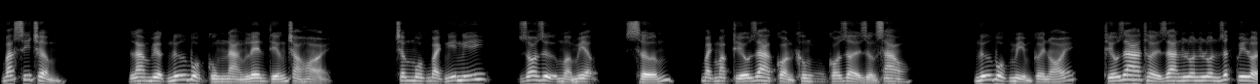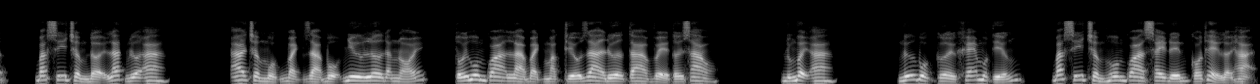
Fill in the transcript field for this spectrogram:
bác sĩ Trầm. Làm việc nữ buộc cùng nàng lên tiếng chào hỏi. Trầm Mục Bạch nghĩ nghĩ, do dự mở miệng, sớm, Bạch mặc thiếu gia còn không có rời giường sao. Nữ buộc mỉm cười nói, thiếu gia thời gian luôn luôn rất quy luật, bác sĩ Trầm đợi lát nữa a. A Trầm Mục Bạch giả bộ như lơ đang nói, tối hôm qua là Bạch mặc thiếu gia đưa ta về tới sao. Đúng vậy a. Nữ buộc cười khẽ một tiếng, bác sĩ trầm hôm qua say đến có thể lợi hại.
